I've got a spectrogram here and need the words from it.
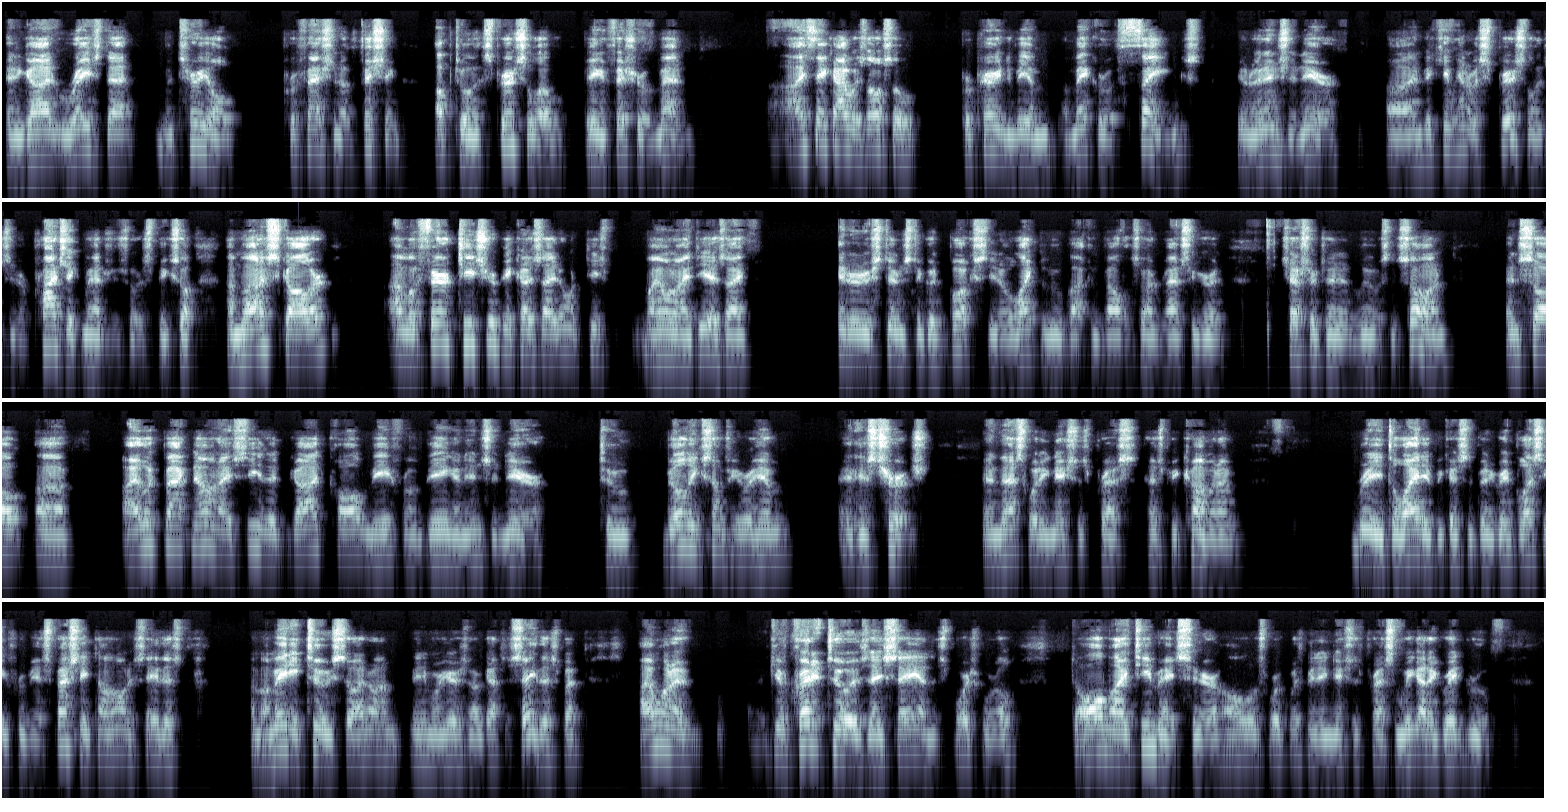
and God raised that material profession of fishing up to a spiritual level, being a fisher of men. I think I was also preparing to be a, a maker of things, you know, an engineer, uh, and became kind of a spiritual engineer, project manager, so to speak. So I'm not a scholar. I'm a fair teacher because I don't teach my own ideas. I introduce students to good books, you know, like de Lubac and Balthasar and Ratzinger and Chesterton and Lewis and so on. And so uh, I look back now and I see that God called me from being an engineer to building something for him and his church. And that's what Ignatius Press has become. And I'm really delighted because it's been a great blessing for me, especially, Tom, I want to say this. I'm, I'm 82, so I don't know how many more years I've got to say this, but I want to give credit to, as they say in the sports world, to all my teammates here, all those work with me at Ignatius Press, and we got a great group,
